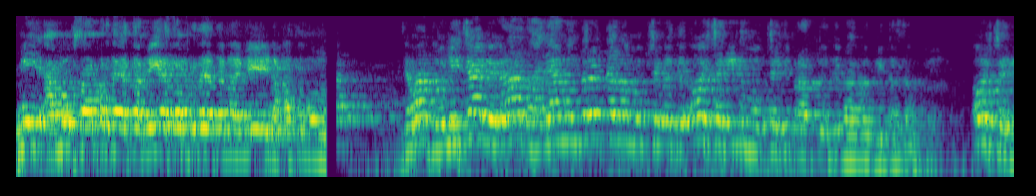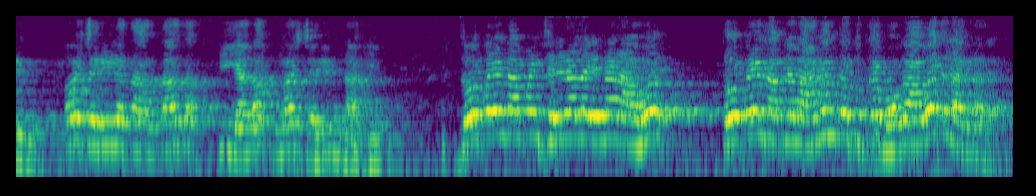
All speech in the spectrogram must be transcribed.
मी अमुक संप्रदायाचा मी या संप्रदायाचा नाही मी असं म्हणून. जेव्हा दोन्हीच्या वेगळा झाल्यानंतर त्याला मोक्ष मिळते. अशरीर मोक्षाची प्राप्ती होते भागवत गीता सांगते. अशरीर अशरीर याचा अर्थ असा की याला पुन्हा शरीर नाही. जोपर्यंत आपण शरीराला येणार आहोत तोपर्यंत आपल्याला अनंत दुःख भोगावंच लागणार आहे.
